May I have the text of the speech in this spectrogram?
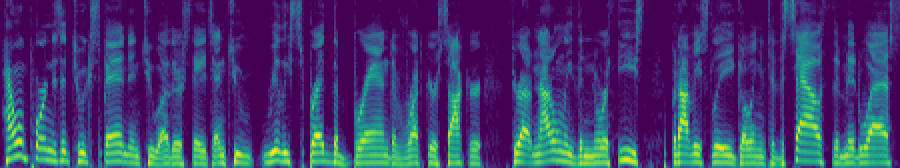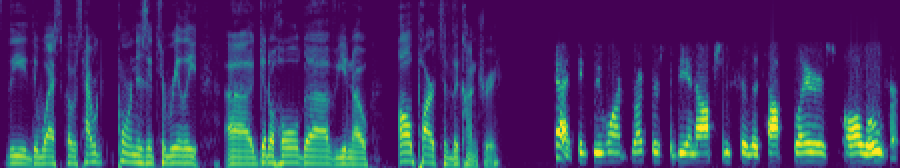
How important is it to expand into other states and to really spread the brand of Rutgers soccer throughout not only the Northeast, but obviously going into the South, the Midwest, the the West Coast? How important is it to really uh, get a hold of you know all parts of the country? Yeah, I think we want Rutgers to be an option for the top players all over.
